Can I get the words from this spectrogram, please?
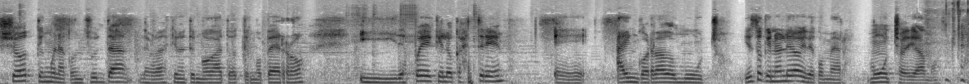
Yo tengo una consulta, la verdad es que no tengo gato, tengo perro. Y después de que lo castré, eh, ha engordado mucho. Y eso que no le doy de comer, mucho digamos.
